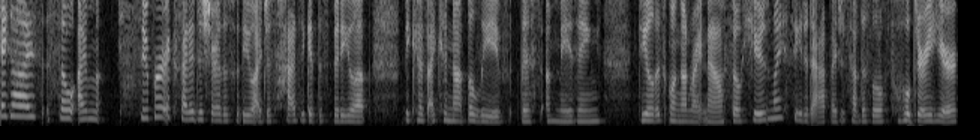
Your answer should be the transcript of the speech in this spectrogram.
Hey guys, so I'm super excited to share this with you. I just had to get this video up because I cannot believe this amazing deal that's going on right now. So here's my Seated app. I just have this little folder here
